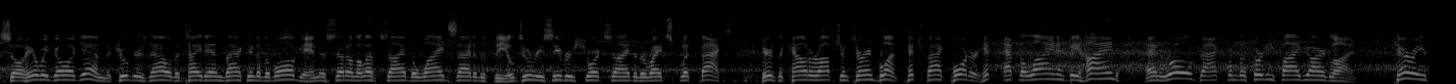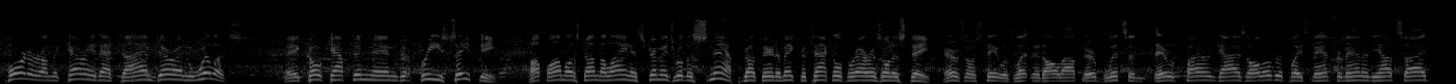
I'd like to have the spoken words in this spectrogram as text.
so here we go again. The Cougars now with the tight end back into the ball game is set on the left side, the wide side of the field. Two receivers short side to the right, split backs. Here's the counter option turn blunt. Pitch back Porter hit at the line and behind and rolled back from the 35 yard line. Kerry Porter on the carry that time. Darren Willis a co-captain and free safety. Up almost on the line of scrimmage with a snap. Got there to make the tackle for Arizona State. Arizona State was letting it all out there, blitzing. They were firing guys all over the place, man for man on the outside.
